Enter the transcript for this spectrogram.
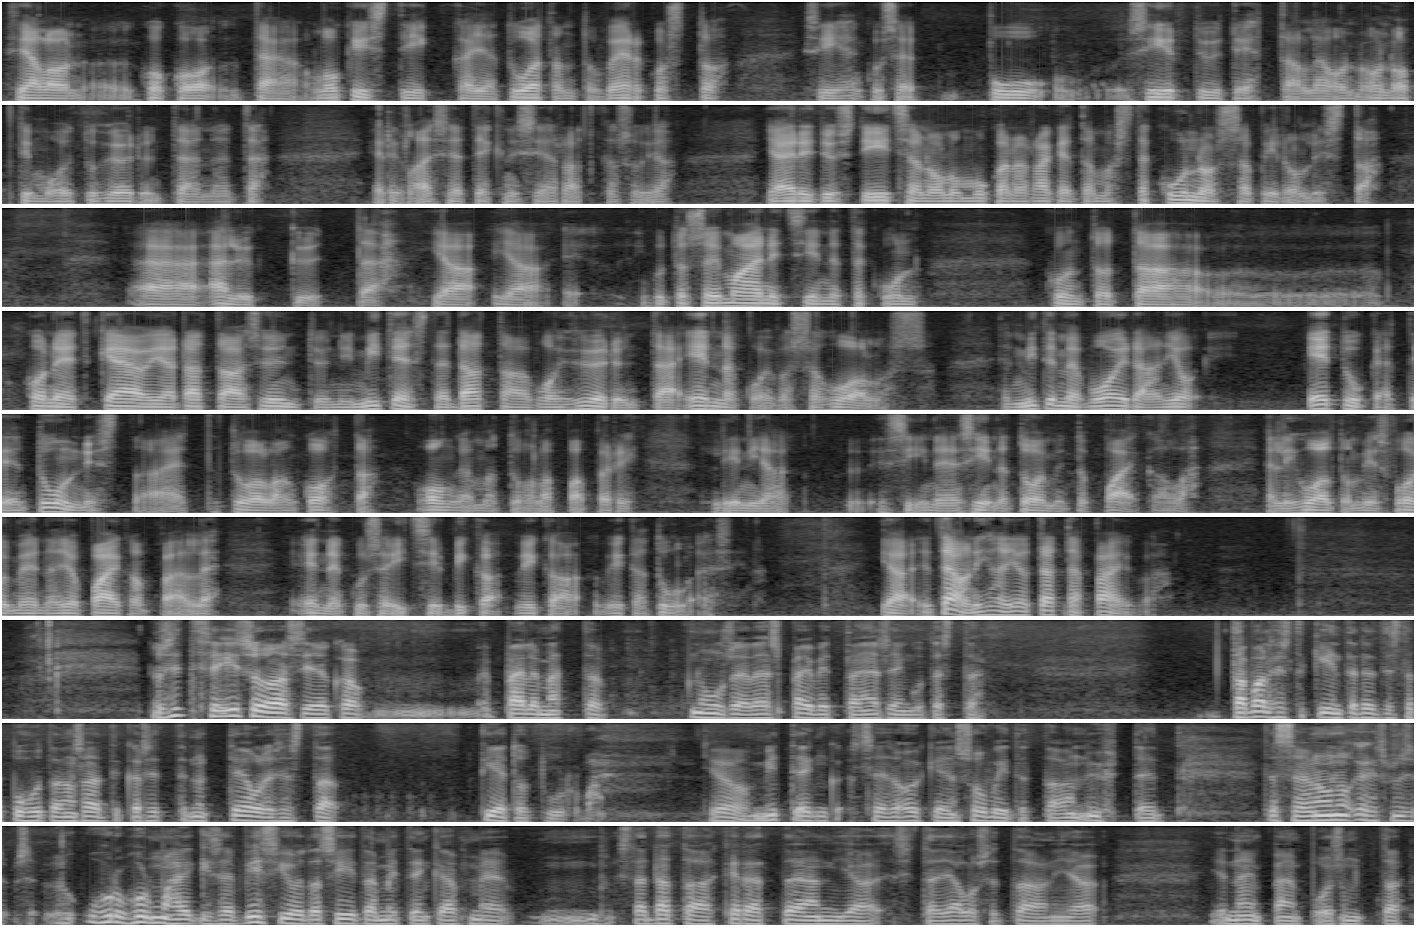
siellä on koko tämä logistiikka ja tuotantoverkosto siihen, kun se puu siirtyy tehtaalle, on, on optimoitu hyödyntää näitä erilaisia teknisiä ratkaisuja. Ja erityisesti itse on ollut mukana rakentamassa sitä kunnossapidollista ää, älykkyyttä. Ja, ja niin kuin tuossa mainitsin, että kun, kun tota, koneet käy ja dataa syntyy, niin miten sitä dataa voi hyödyntää ennakoivassa huollossa. että miten me voidaan jo etukäteen tunnistaa, että tuolla on kohta ongelma tuolla paperilinja siinä ja siinä toimintopaikalla. Eli huoltomies voi mennä jo paikan päälle ennen kuin se itse vika, vika, vika tulee siinä. Ja, ja tämä on ihan jo tätä päivää. No sitten se iso asia, joka epäilemättä nousee lähes päivittäin esiin, kun tästä tavallisesta internetistä puhutaan, saatika sitten nyt teollisesta tietoturva. Joo. Miten se oikein sovitetaan yhteen? Tässä on hurmaheikisen visioita siitä, miten me sitä dataa kerätään ja sitä jalostetaan ja, ja näin päin pois, mutta,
